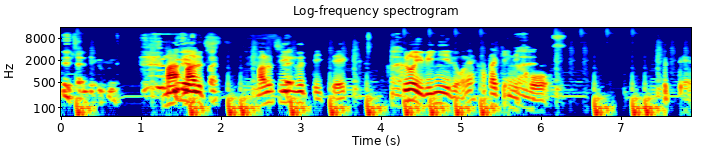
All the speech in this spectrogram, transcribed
船じゃねえ、船。ま、船 マルチマルチングって言って、はい。黒いビニールをね、畑にこう、打ってっ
